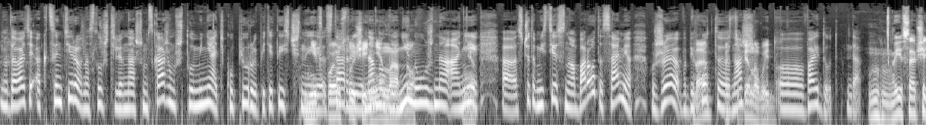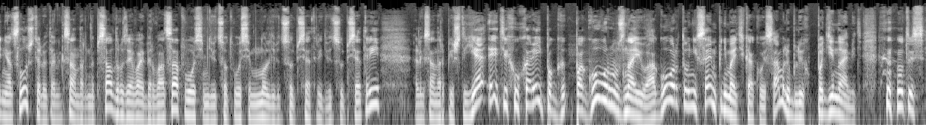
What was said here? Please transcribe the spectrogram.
Ну давайте акцентированно слушателям нашим скажем, что менять купюры пятитысячные старые на новые не, не нужно. Они Нет. А, с учетом естественного оборота сами уже в обиход да, наш войдут. Э, войдут. Да. Угу. И сообщение от слушателя. Вот Александр написал, друзья, Вайбер, WhatsApp 8 908 0 953 953. Александр пишет, я этих ухарей по, по говору узнаю, а говор-то у них, сами понимаете, как такой сам, люблю их подинамить. ну, то есть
